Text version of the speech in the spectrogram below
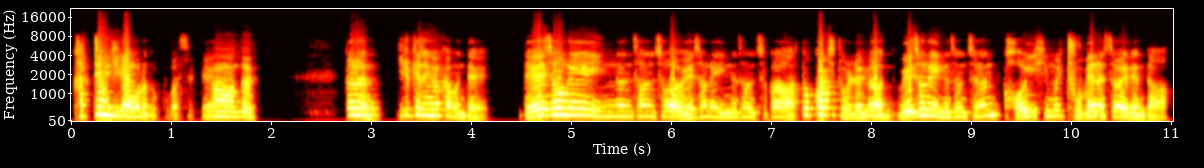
같은 기량으로 놓고 봤을 때 아, 네. 그러니까는 이렇게 생각하면 돼. 내선에 있는 선수와 외선에 있는 선수가 똑같이 돌려면 외선에 있는 선수는 거의 힘을 두 배는 써야 된다.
